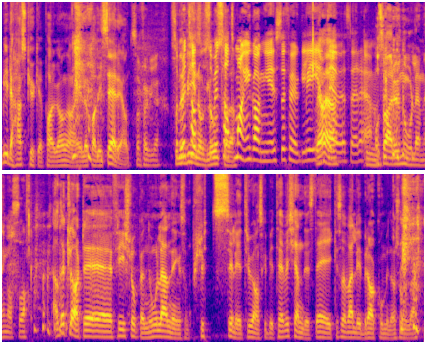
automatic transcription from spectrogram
blir det hestkuk et par ganger i løpet av de seriene. Selvfølgelig. Så Som det blir tatt, som blir tatt mange ganger, selvfølgelig, i Ja, en. TV-serie. Ja. Og så er du nordlending også. Ja, det er klart det er frisluppen nordlending som plutselig tror han skal bli TV-kjendis. Det er ikke så veldig bra kombinasjon der.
